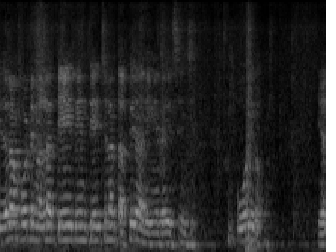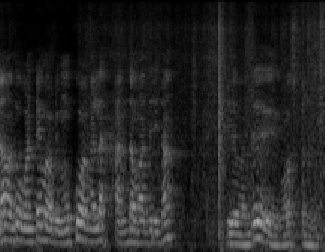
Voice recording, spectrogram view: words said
இதெல்லாம் போட்டு நல்லா தேய் தேய்ன்னு தேய்ச்செல்லாம் தப்பிடாதீங்க தயவு செஞ்சு. போயிடும் இதெல்லாம் வந்து ஒன் டைம் அப்படி முக்குவாங்கல்ல அந்த மாதிரி தான் இதை வந்து வாஷ் பண்ணணும்.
